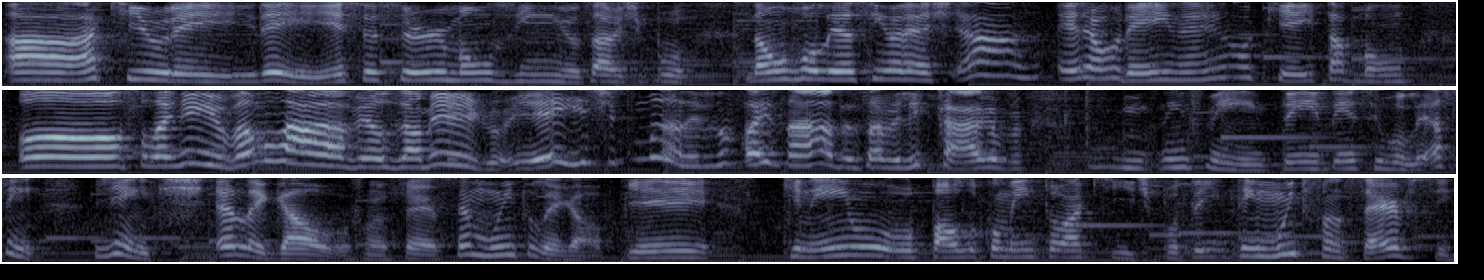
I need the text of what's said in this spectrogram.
Ah, aqui, Urei, Urei, esse é seu irmãozinho, sabe? Tipo, dá um rolê assim, o Ash. Ah, ele é Urei, né? Ok, tá bom. Ô, Fulaninho, vamos lá ver os amigos. E é isso, tipo, mano, ele não faz nada, sabe? Ele caga. Enfim, tem, tem esse rolê. Assim, gente, é legal o fanservice, é muito legal. Porque, que nem o, o Paulo comentou aqui, tipo, tem, tem muito fanservice.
